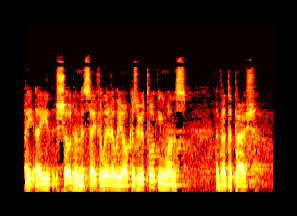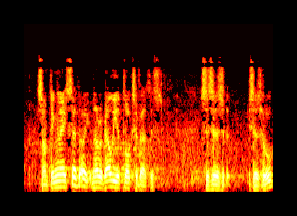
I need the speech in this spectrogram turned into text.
I, I showed him the Sefer Lev Elio because we were talking once about the parish, something, and I said, "Oh, now Rebellia talks about this." So he says, "He says who?"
